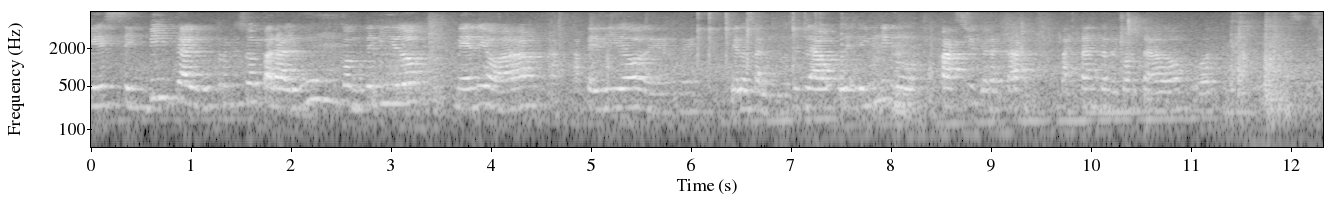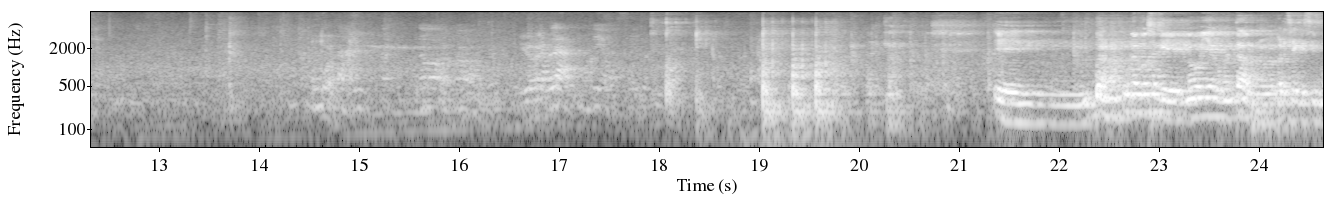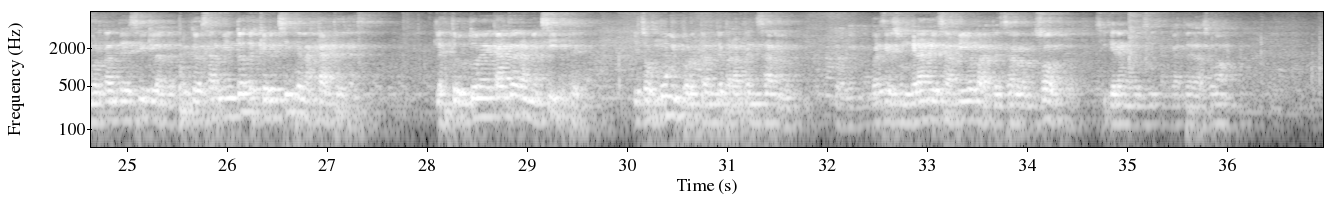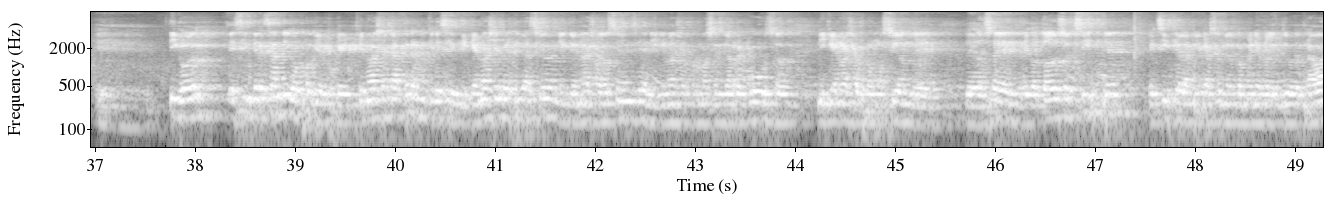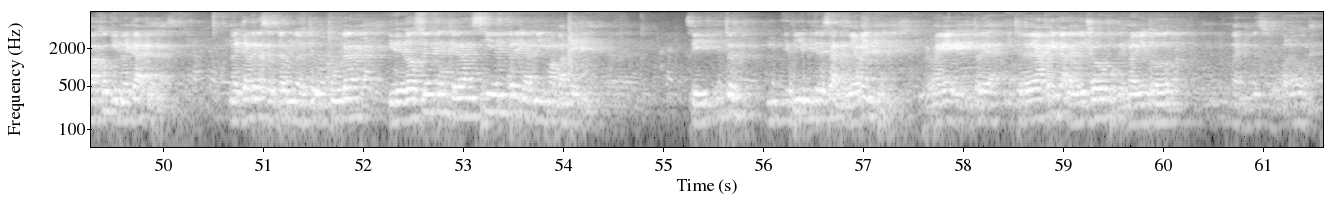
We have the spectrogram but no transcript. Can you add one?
que se invita a algún profesor para algún contenido medio a, pedido de, los alumnos. Es el único espacio que ahora está bastante recortado por la situación económica. No, no, Eh, bueno, una cosa que no había comentado, pero me parece que es importante decirla respecto de Sarmiento, es que no existen las cátedras. La estructura de cátedra no existe. Y eso es muy importante para pensarlo. Me parece que es un gran desafío para pensarlo nosotros, si queremos que existan cátedras o no. Eh, digo, es interesante digo, porque, porque que no haya cátedras no quiere decir ni que no haya investigación, ni que no haya docencia, ni que no haya formación de recursos, ni que no haya promoción de, docentes. Digo, todo eso existe, existe la aplicación del convenio colectivo de trabajo y no hay cátedras no hay cátedras en términos de estructura y de docentes que dan siempre la misma materia. ¿Sí? Esto es bien interesante, obviamente. Pero historia, historia de África lo doy yo porque no hay otro, bueno, eso por ahora,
